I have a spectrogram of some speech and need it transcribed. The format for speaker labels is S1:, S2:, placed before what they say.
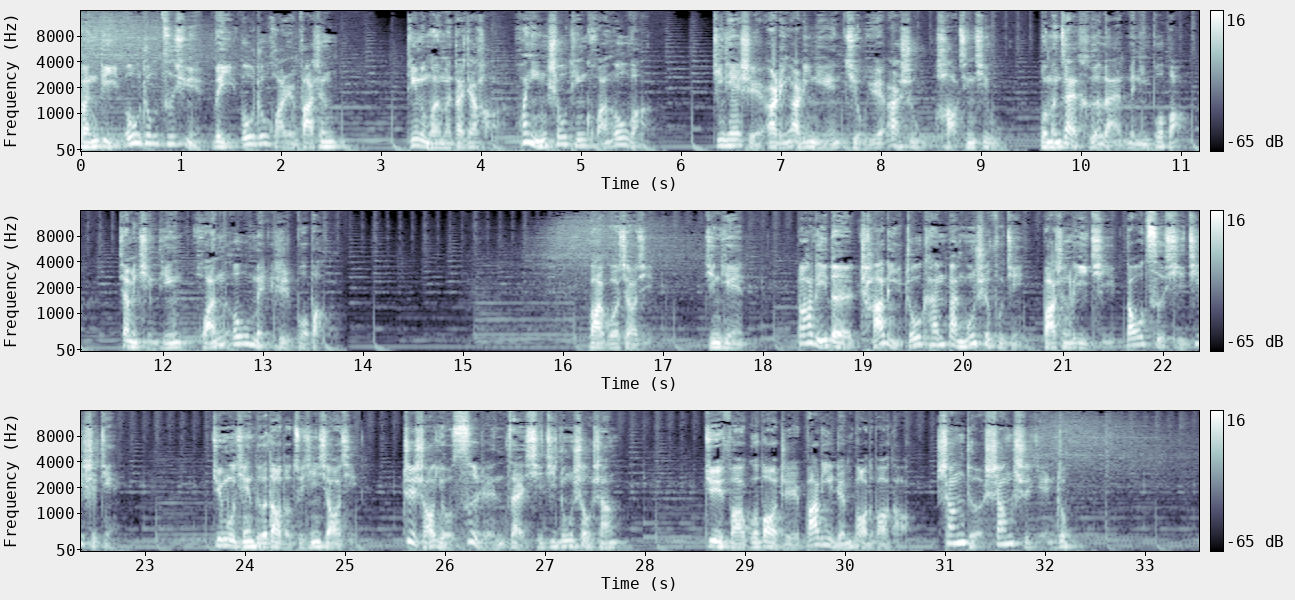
S1: 传递欧洲资讯，为欧洲华人发声。听众朋友们，大家好，欢迎收听环欧网。今天是二零二零年九月二十五号，星期五。我们在荷兰为您播报。下面请听环欧每日播报。法国消息：今天，巴黎的《查理周刊》办公室附近发生了一起刀刺袭击事件。据目前得到的最新消息，至少有四人在袭击中受伤。据法国报纸《巴黎人报》的报道，伤者伤势严重。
